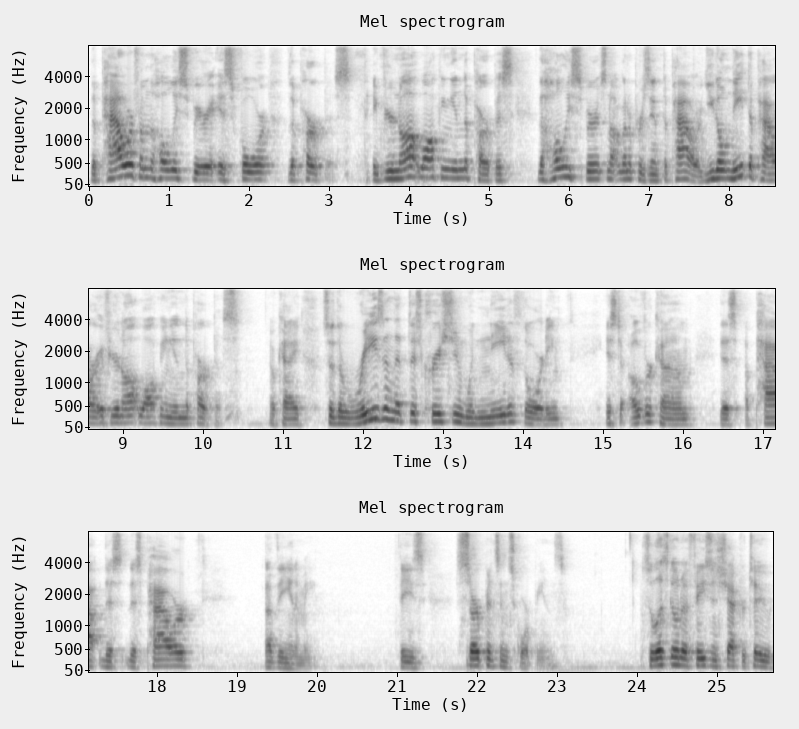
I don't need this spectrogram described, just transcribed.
The power from the Holy Spirit is for the purpose. If you're not walking in the purpose, the Holy Spirit's not going to present the power. You don't need the power if you're not walking in the purpose. Okay? So the reason that this Christian would need authority is to overcome this, this, this power of the enemy, these serpents and scorpions. So let's go to Ephesians chapter 2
